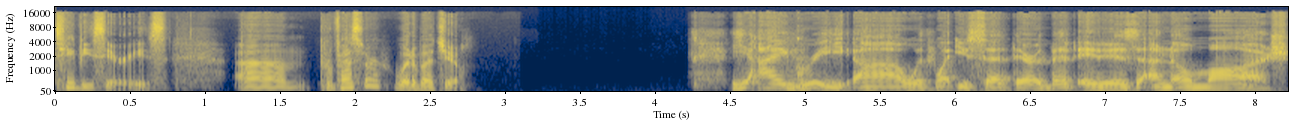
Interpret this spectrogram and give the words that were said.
TV series. Um, Professor, what about you? Yeah, I agree uh, with what you said there, that it is an homage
